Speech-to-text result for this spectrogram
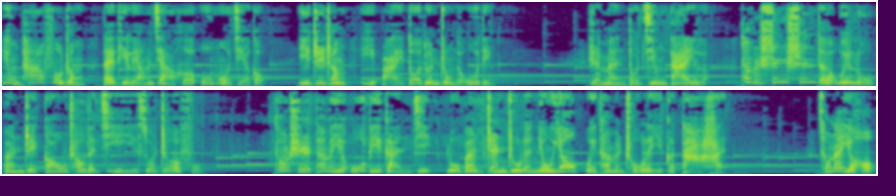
用它负重代替梁架和乌木结构，以支撑一百多吨重的屋顶。人们都惊呆了，他们深深的为鲁班这高超的技艺所折服。同时，他们也无比感激鲁班镇住了牛妖，为他们除了一个大害。从那以后，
